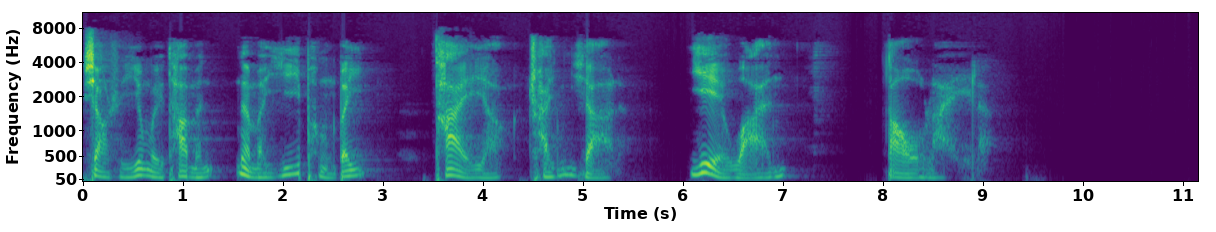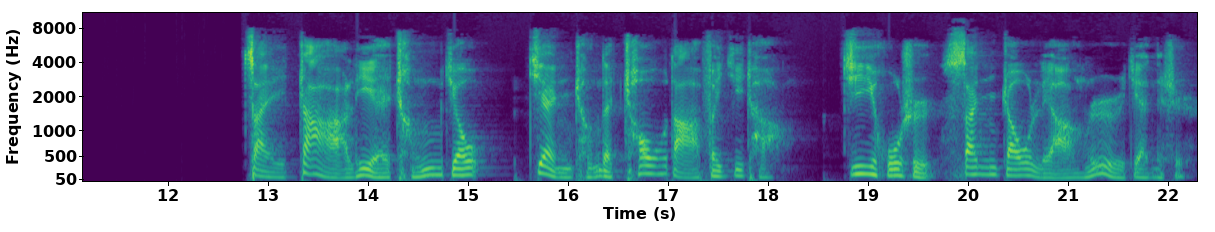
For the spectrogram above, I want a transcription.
像是因为他们那么一碰杯，太阳沉下了，夜晚到来了。在炸裂城郊建成的超大飞机场，几乎是三朝两日间的事。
